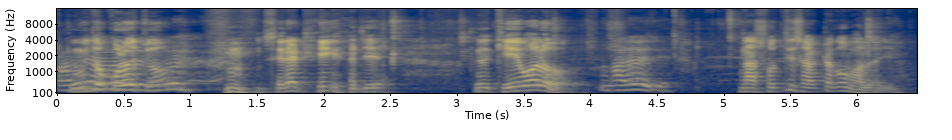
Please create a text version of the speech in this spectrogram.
তুমি তো করেছ। সেটা ঠিক আছে। খেয়ে বলো। ভালো হয়েছে। না সত্যি শাকটা খুব ভালো হয়েছে।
